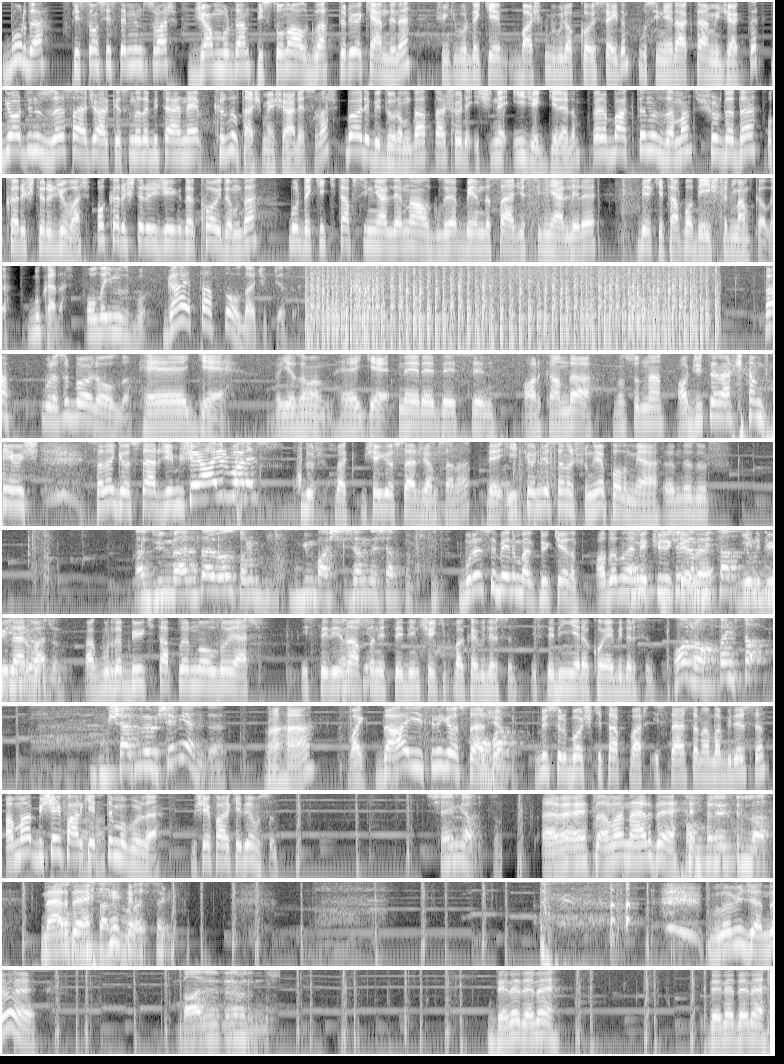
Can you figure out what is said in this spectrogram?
Burada piston sistemimiz var. Cam buradan pistonu algılattırıyor kendine. Çünkü buradaki başka bir blok koysaydım bu sinyali aktarmayacaktı. Gördüğünüz üzere sadece arkasında da bir tane kızıltaş meşalesi var. Böyle bir durumda hatta şöyle içine iyice girelim. Böyle baktığınız zaman şurada da o karıştırıcı var. O karıştırıcıyı da koyduğumda buradaki kitap sinyallerini algılıyor. Benim de sadece sinyalleri bir kitapla değiştirmem kalıyor. Bu kadar. Olayımız bu. Gayet tatlı oldu açıkçası. Tamam. Burası böyle oldu. HG. Da yazamadım. HG. Neredesin? Arkanda. Nasıl lan? Aa, cidden arkamdaymış. Sana göstereceğim bir şey. Hayır Vales. Dur bak bir şey göstereceğim sana. De ilk önce sana şunu yapalım ya. Önde dur. Ha, dün verdiler bana sonra bu- bugün başlayacağım diye şey yaptım. Burası benim bak dükkanım. Adanın Oğlum, emekçi bir şey diyeceğim, dükkanı. bir saat Yeni büyüler var. Bak burada büyük kitapların olduğu yer. İstediğin Bakayım. raftan istediğin çekip bakabilirsin. İstediğin yere koyabilirsin. Aa raftan kitap... Bookshelf'e böyle bir şey mi geldi? Aha. Bak daha iyisini göstereceğim. Oha. Bir sürü boş kitap var. İstersen alabilirsin. Ama bir şey fark Aha. ettin mi burada? Bir şey fark ediyor musun? Şey mi yaptın? Evet ama nerede? Comparator'la. Nerede? Saat uğraşacak. Bulamayacaksın değil mi? Daha denemedim dur. Dene dene. Dene dene.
